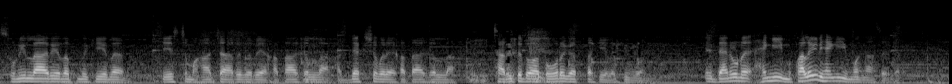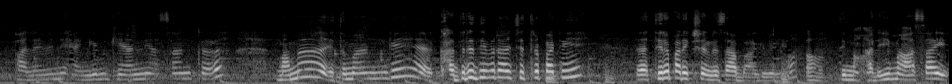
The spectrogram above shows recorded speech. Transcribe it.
සුනිල්ලාරය රත්ම කියන ජේෂ්ඨ මහාචාරවරය කතා කරලා අධ්‍යක්ෂවරය කතා කරලා චරිතටවා තෝරගත්ත කියලා කිව්වන්. ඒ දැනුන හැඟීම පලවෙනි හැඟීම ආසක පලවෙනි හැඟීම කියන්නේ අසංක මම එතමන්ගේ කදර දිවරා චිත්‍රපටයේ තිර පරීක්ෂණ නිසා භාග වෙනවා. තිම හරි මාසයි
